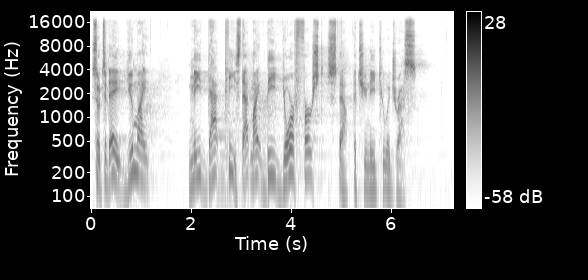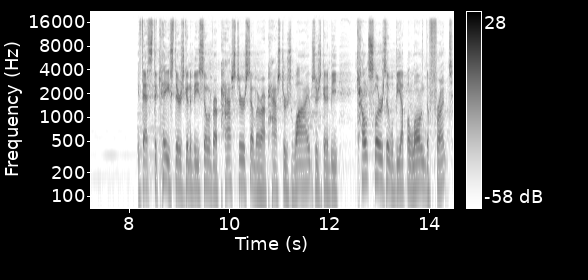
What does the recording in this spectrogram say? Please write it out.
So today, you might need that piece. That might be your first step that you need to address. If that's the case, there's going to be some of our pastors, some of our pastors' wives, there's going to be counselors that will be up along the front.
